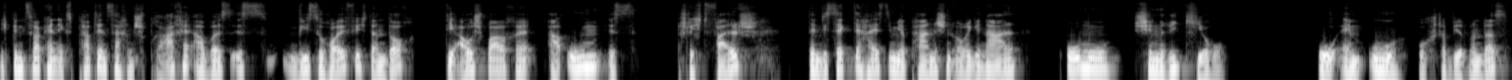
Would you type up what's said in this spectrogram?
Ich bin zwar kein Experte in Sachen Sprache, aber es ist, wie so häufig, dann doch, die Aussprache Aum ist schlicht falsch, denn die Sekte heißt im japanischen Original Omu Shinrikyo. O-M-U buchstabiert man das.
